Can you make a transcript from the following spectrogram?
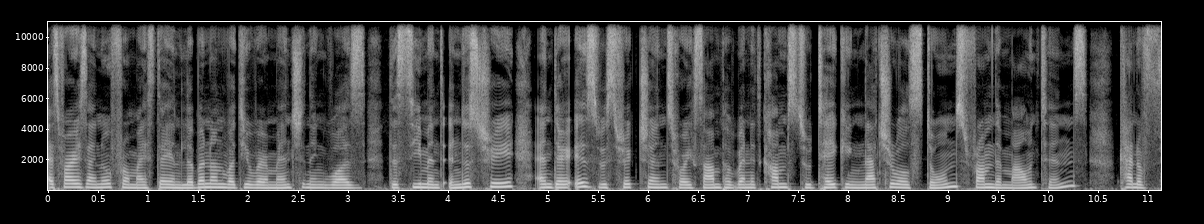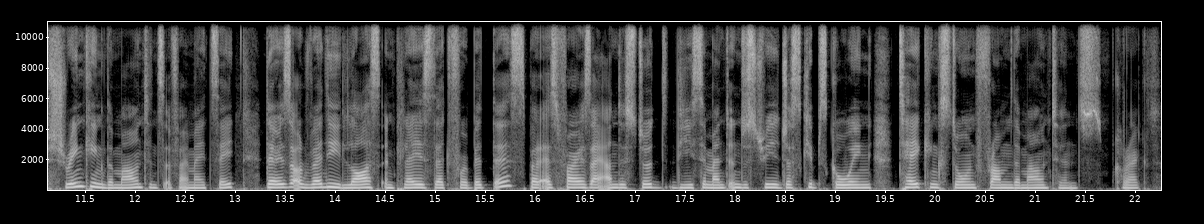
As far as I know from my stay in Lebanon, what you were mentioning was the cement industry, and there is restrictions, for example, when it comes to taking natural stones from the mountains, kind of shrinking the mountains, if I might say. There is already laws in place that forbid this, but as far as I understood, the cement industry just keeps going, taking stone from the mountains, correct?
